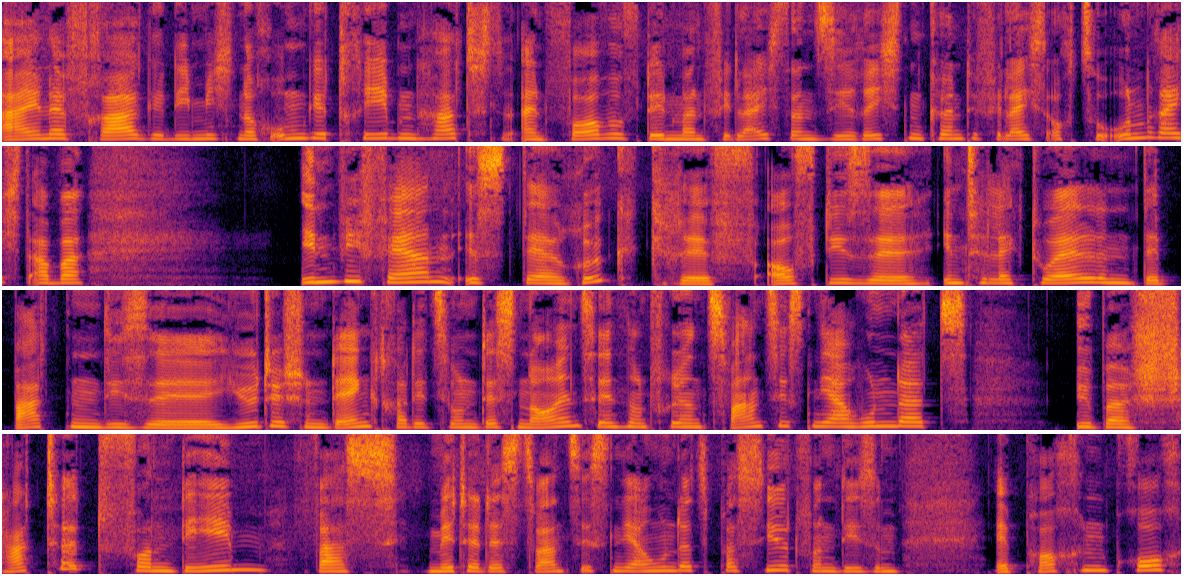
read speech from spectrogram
eine Frage, die mich noch umgetrieben hat, ein Vorwurf, den man vielleicht an Sie richten könnte, vielleicht auch zu Unrecht, aber Inwiefern ist der Rückgriff auf diese intellektuellen Debatten, diese jüdischen Denktraditionen des 19. und frühen 20. Jahrhunderts überschattet von dem, was Mitte des 20. Jahrhunderts passiert, von diesem Epochenbruch?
